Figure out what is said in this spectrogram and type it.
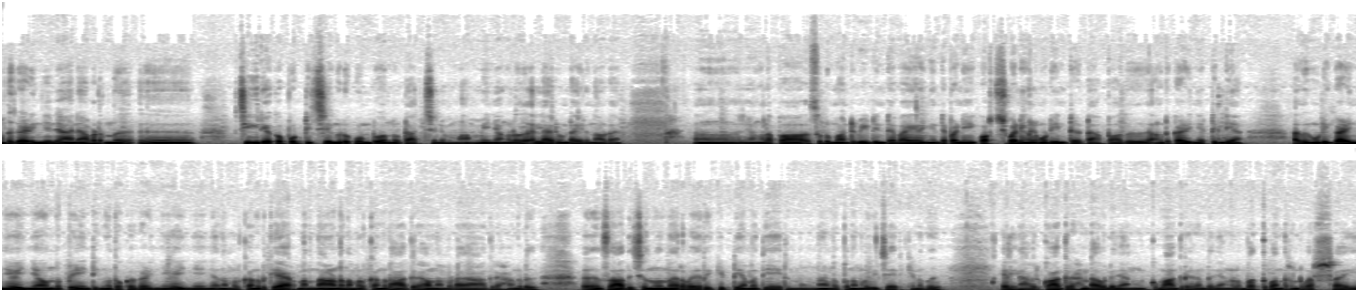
അത് കഴിഞ്ഞ് ഞാൻ അവിടെ നിന്ന് ചീരയൊക്കെ പൊട്ടിച്ച് ഇങ്ങോട്ട് കൊണ്ടുവന്നു കേട്ടോ അച്ഛനും അമ്മയും. ഞങ്ങൾ എല്ലാവരും ഉണ്ടായിരുന്നു അവിടെ. ഞങ്ങളപ്പോൾ സുടുമോന്റെ വീടിന്റെ വയറിങ്ങിന്റെ പണി കുറച്ച് പണികളും കൂടി ഉണ്ട് കേട്ടോ. അപ്പോൾ അത് അങ്ങോട്ട് കഴിഞ്ഞിട്ടില്ല. അതും കൂടി കഴിഞ്ഞ് കഴിഞ്ഞാൽ ഒന്ന് പെയിന്റിങ് ഇതൊക്കെ കഴിഞ്ഞ് കഴിഞ്ഞ് കഴിഞ്ഞാൽ നമ്മൾക്ക് അങ്ങോട്ട് കയറണം എന്നാണ് നമ്മൾക്ക് അങ്ങോട്ട് ആഗ്രഹം. നമ്മുടെ ആഗ്രഹം അങ്ങോട്ട് സാധിച്ചൊന്ന് നിറവേറി കിട്ടിയാൽ മതിയായിരുന്നു എന്നാണ് ഇപ്പോൾ നമ്മൾ വിചാരിക്കുന്നത് എല്ലാവർക്കും ആഗ്രഹം ഉണ്ടാവില്ല ഞങ്ങൾക്കും ആഗ്രഹമുണ്ട്. ഞങ്ങളും പത്ത് പന്ത്രണ്ട് വർഷമായി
